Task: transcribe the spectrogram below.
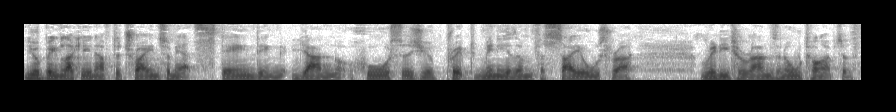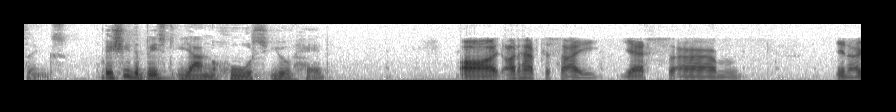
You've been lucky enough to train some outstanding young horses. You've prepped many of them for sales, for ready to runs, and all types of things. Is she the best young horse you've had? Oh, I'd have to say yes. Um, you know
